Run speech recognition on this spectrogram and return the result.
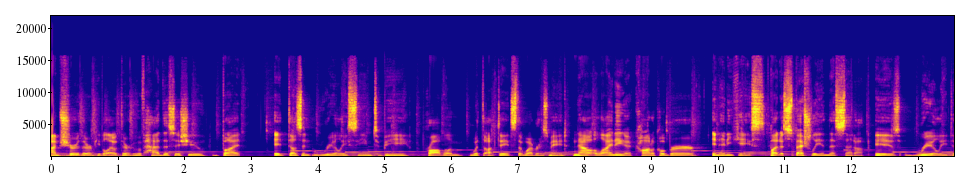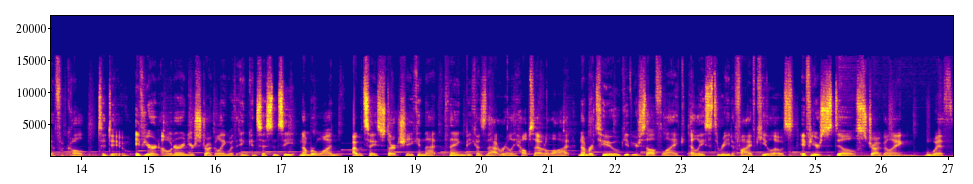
I'm sure there are people out there who have had this issue, but it doesn't really seem to be a problem with the updates that Weber has made. Now, aligning a conical burr in any case, but especially in this setup, is really difficult to do. If you're an owner and you're struggling with inconsistency, number one, I would say start shaking that thing because that really helps out a lot. Number two, give yourself like at least three to five kilos. If you're still struggling with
